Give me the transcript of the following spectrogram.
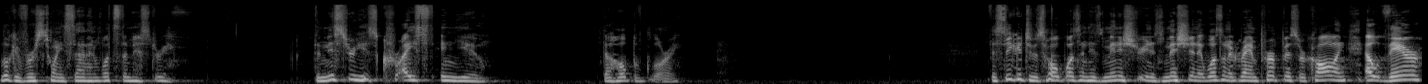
Look at verse 27. What's the mystery? The mystery is Christ in you, the hope of glory. The secret to his hope wasn't his ministry and his mission. It wasn't a grand purpose or calling out there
